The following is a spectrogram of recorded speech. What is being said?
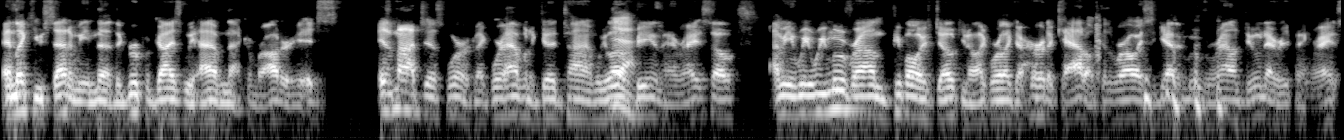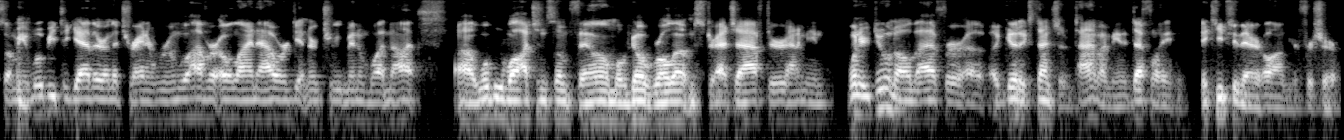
And like you said, I mean, the the group of guys we have in that camaraderie, it's it's not just work. Like we're having a good time. We love yeah. being there, right? So, I mean, we we move around. People always joke, you know, like we're like a herd of cattle because we're always together, moving around, doing everything, right? So, I mean, we'll be together in the training room. We'll have our O line hour, getting our treatment and whatnot. Uh, we'll be watching some film. We'll go roll out and stretch after. And I mean, when you're doing all that for a, a good extension of time, I mean, it definitely it keeps you there longer for sure.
